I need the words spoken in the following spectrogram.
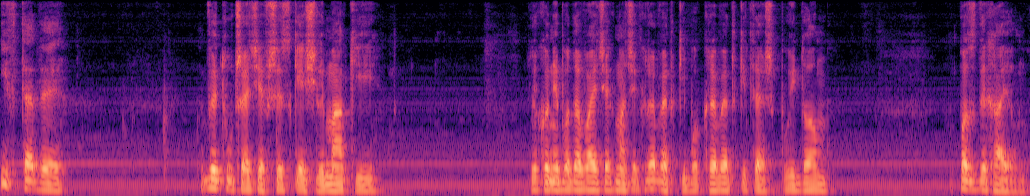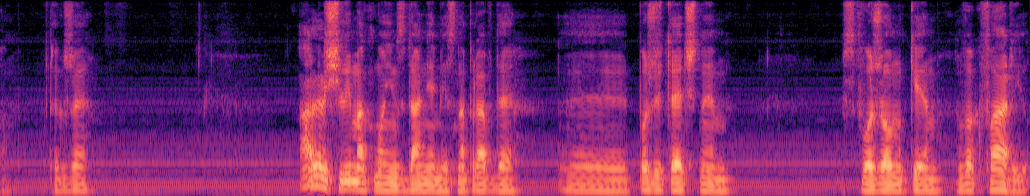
i wtedy wytłuczecie wszystkie ślimaki Tylko nie podawajcie jak macie krewetki, bo krewetki też pójdą, pozdychają wam. Także, ale ślimak moim zdaniem jest naprawdę yy, pożytecznym stworzonkiem w akwarium.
